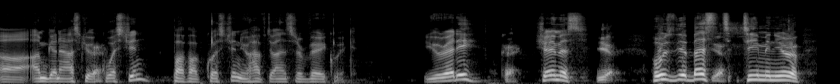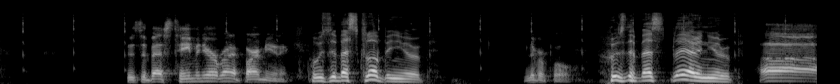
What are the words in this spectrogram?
Uh, I'm gonna ask you a question, pop up question. You have to answer very quick. You ready? Okay. Sheamus, Yeah, who's the best Yes. team in Europe? who's the best team in Europe right now? Bayern Munich, Who's the best club in Europe? Liverpool. Who's the best player in Europe? Uh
